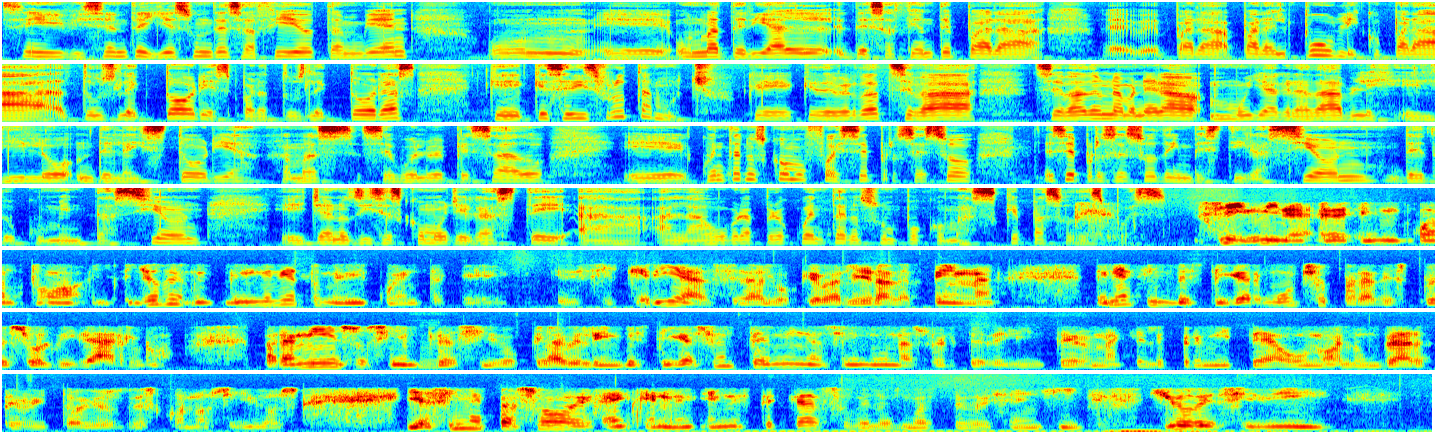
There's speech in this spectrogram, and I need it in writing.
Sí, Vicente, y es un desafío también, un, eh, un material desafiante para, eh, para, para, el público, para tus lectores, para tus lectoras, que, que se disfruta mucho, que, que, de verdad se va, se va de una manera muy agradable el hilo de la historia, jamás se vuelve pesado. Eh, cuéntanos cómo fue ese proceso, ese proceso de investigación, de documentación. ya nos dices cómo llegaste a, a, la obra, pero cuéntanos un poco más, ¿qué pasó después? Sí, mira, en cuanto yo inmediato me di cuenta que, si quería hacer algo que valiera la pena, tenía que investigar mucho para después olvidarlo. Para mí eso siempre ha sido clave. La investigación termina siendo una suerte de linterna que le permite a uno alumbrar territorios desconocidos. Y así me pasó en, en, este caso de las muertes de Genji. Yo decidí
